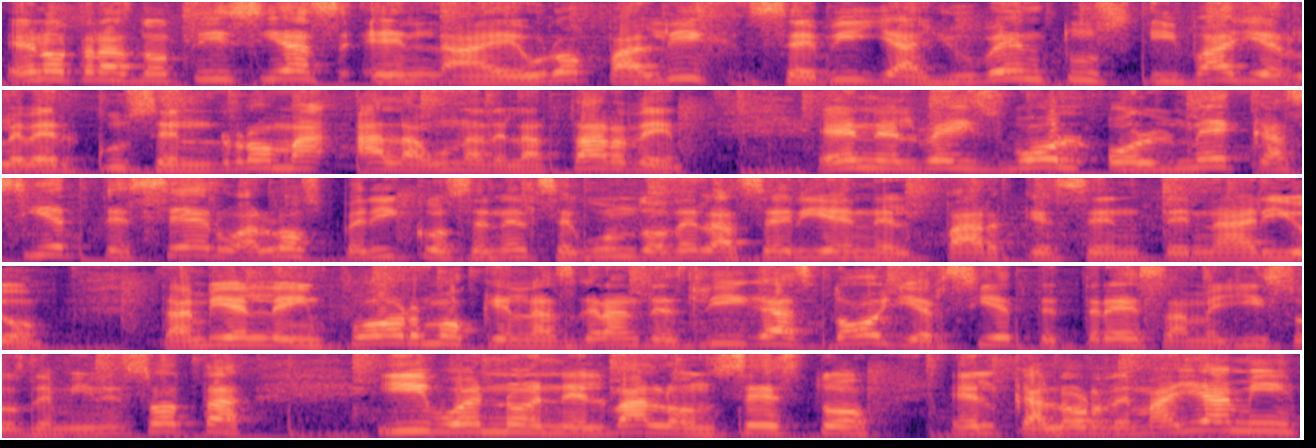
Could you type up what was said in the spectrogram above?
En otras noticias, en la Europa League, Sevilla, Juventus y Bayer Leverkusen Roma a la una de la tarde. En el béisbol, Olmeca 7-0 a los Pericos en el segundo de la serie en el Parque Centenario. También le informo que en las grandes ligas, Dodgers 7-3 a Mellizos de Minnesota. Y bueno, en el baloncesto, el calor de Miami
